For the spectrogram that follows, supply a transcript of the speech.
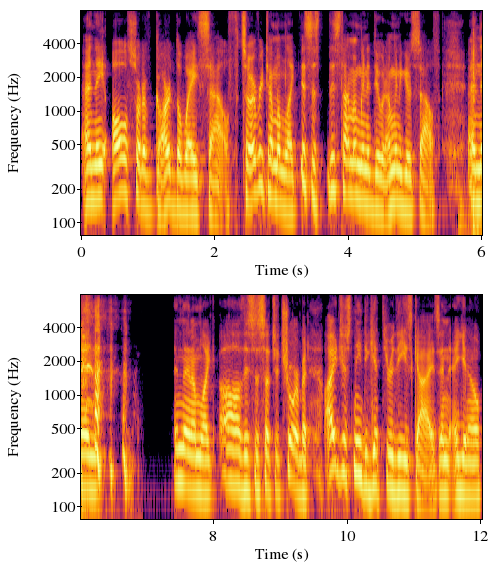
and they all sort of guard the way south. So every time i'm like this is this time i'm gonna do it. I'm gonna go south. And then and then i'm like oh this is such a chore. But i just need to get through these guys and uh, you know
